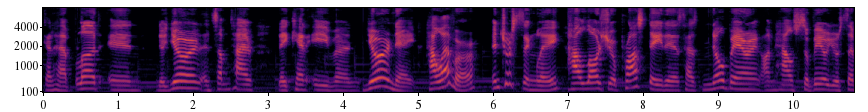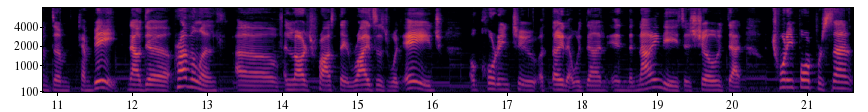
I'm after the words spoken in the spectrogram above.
can have blood in the urine, and sometimes they can't even urinate. However, interestingly, how large your prostate is has no bearing on how severe your symptoms can be. Now, the prevalence of enlarged prostate rises with age. According to a study that was done in the 90s, it shows that 24%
